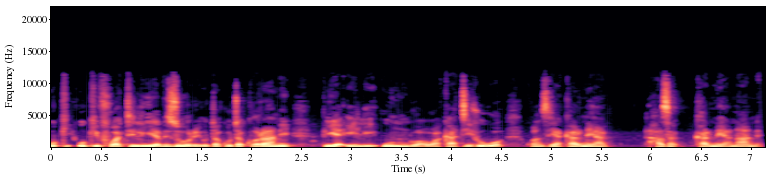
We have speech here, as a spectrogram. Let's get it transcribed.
uki, ukifuatilia vizuri utakuta korani pia iliundwa wakati huo kuanzia karne ya hasa karne ya nane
